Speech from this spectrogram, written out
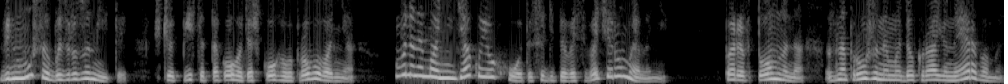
Він мусив би зрозуміти, що після такого тяжкого випробування вона не має ніякої охоти сидіти весь вечір у Мелані. Перевтомлена, з напруженими до краю нервами,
